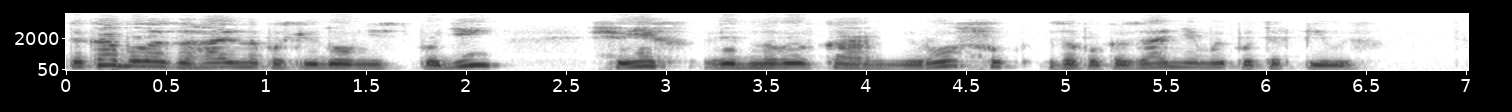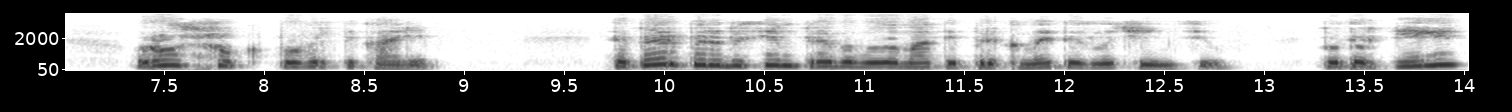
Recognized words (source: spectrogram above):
Така була загальна послідовність подій, що їх відновив карний розшук за показаннями потерпілих. Розшук по вертикалі. Тепер передусім треба було мати прикмети злочинців. Потерпілі,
